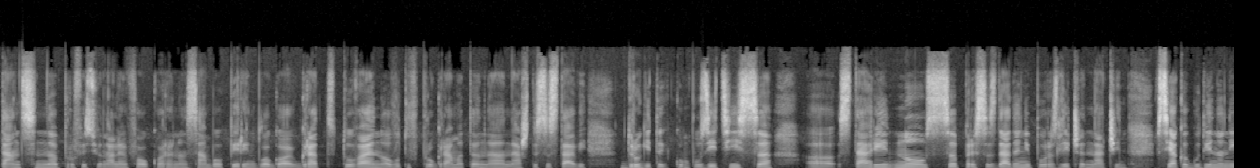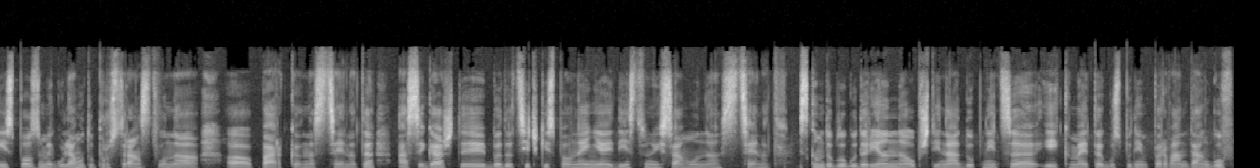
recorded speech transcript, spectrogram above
танц на професионален фолклорен ансамбъл Пирин Благоевград. Това е новото в програмата на нашите състави. Другите композиции са а, стари, но са пресъздадени по различен начин. Всяка година ние използваме голямото пространство на а, парка, на сцената, а сега ще бъдат всички изпълнения единствено и само на сцената. Искам да благодаря на Община Дупница и кмета господин Първан Дангов,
